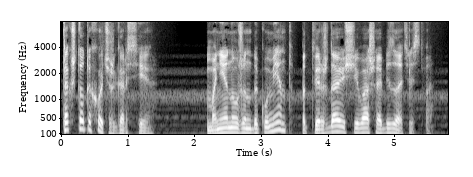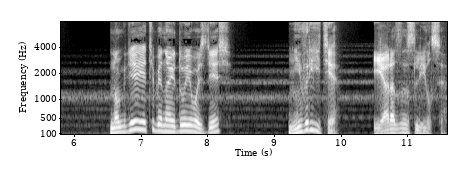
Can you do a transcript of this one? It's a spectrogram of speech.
Так что ты хочешь, Гарсия? Мне нужен документ, подтверждающий ваши обязательства. Но где я тебе найду его здесь? «Не врите!» Я разозлился.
